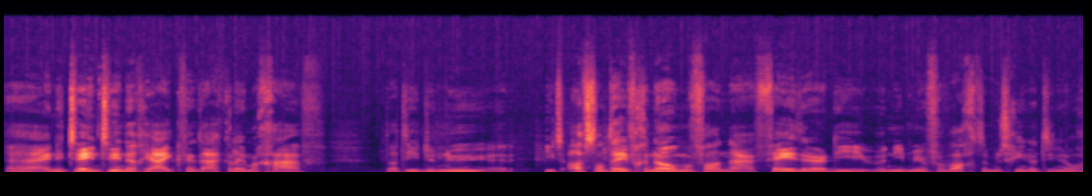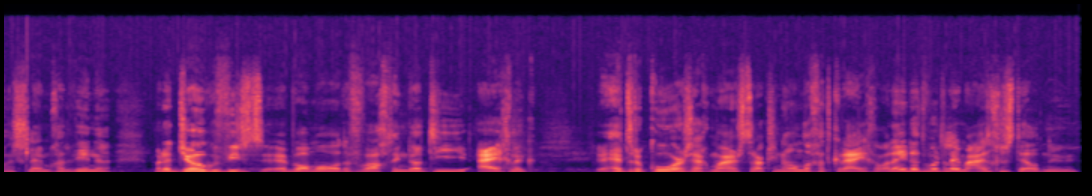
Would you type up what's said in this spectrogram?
En die 22, ja, ik vind het eigenlijk alleen maar gaaf. Dat hij er nu iets afstand heeft genomen van nou, Federer, die we niet meer verwachten. Misschien dat hij nog een slam gaat winnen. Maar dat Djokovic, hebben we allemaal wel de verwachting dat hij eigenlijk het record zeg maar, straks in handen gaat krijgen. Alleen dat wordt alleen maar uitgesteld nu.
